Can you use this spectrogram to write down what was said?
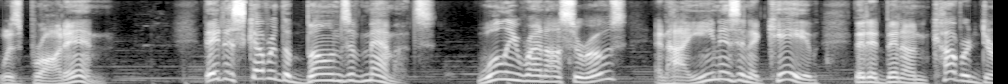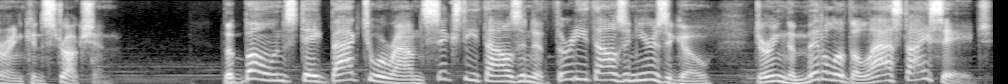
was brought in. They discovered the bones of mammoths, woolly rhinoceros, and hyenas in a cave that had been uncovered during construction. The bones date back to around 60,000 to 30,000 years ago during the middle of the last ice age,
